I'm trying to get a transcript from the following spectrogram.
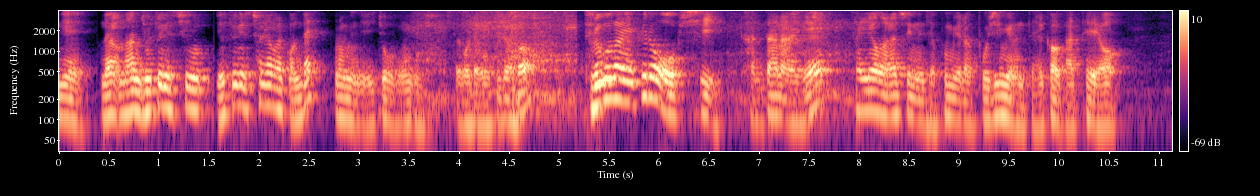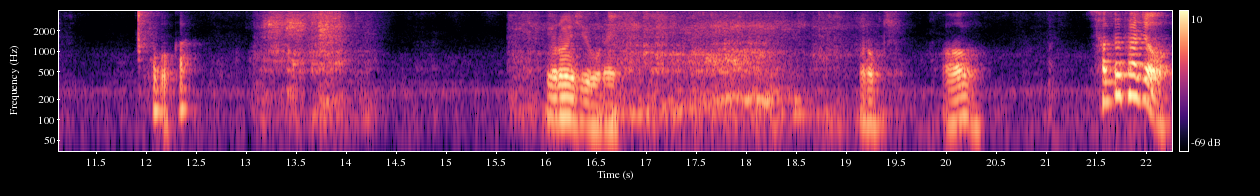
이제 나, 난 이쪽에서 치고 이쪽에서 촬영할 건데 그러면 이제 이쪽으로 옮겨 내고 옮겨서 들고 다닐 필요 없이 간단하게 촬영을 할 수 있는 제품이라 보시면 될 것 같아요. 해볼까? 이런 식으로 해서 이렇게 어 산뜻하죠?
